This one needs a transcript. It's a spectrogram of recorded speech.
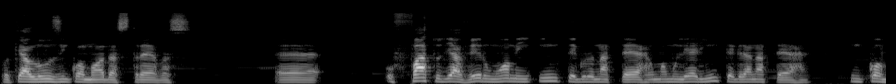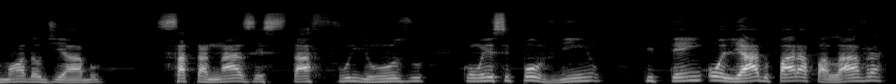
porque a luz incomoda as trevas. É, o fato de haver um homem íntegro na terra, uma mulher íntegra na terra, incomoda o diabo. Satanás está furioso com esse povinho que tem olhado para a palavra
